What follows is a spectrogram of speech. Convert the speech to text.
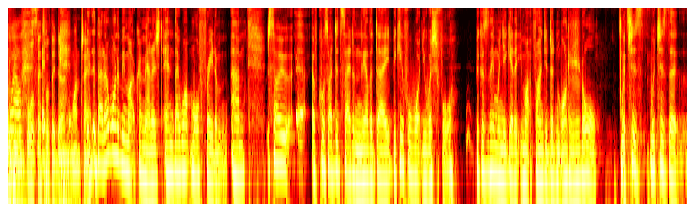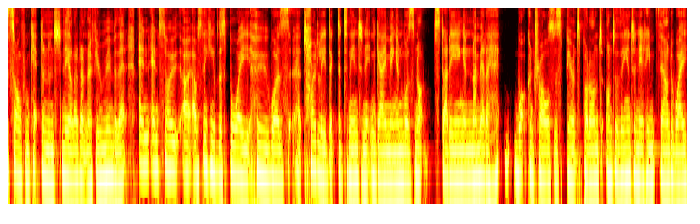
Well, well, that's what they don't want, eh? They don't want to be micromanaged and they want more freedom. Um, so, uh, of course, I did say to them the other day be careful what you wish for, because then when you get it, you might find you didn't want it at all. Which is which is the song from Captain and Tennille. I don't know if you remember that. And and so I, I was thinking of this boy who was uh, totally addicted to the internet and gaming and was not studying. And no matter ha- what controls his parents put on onto the internet, he found a way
